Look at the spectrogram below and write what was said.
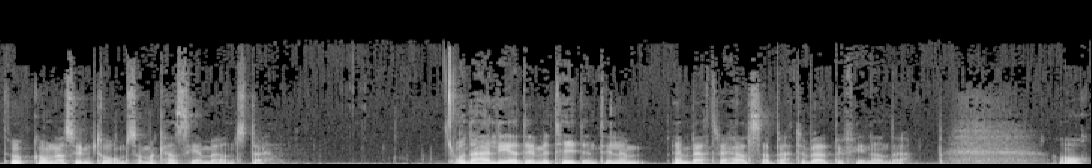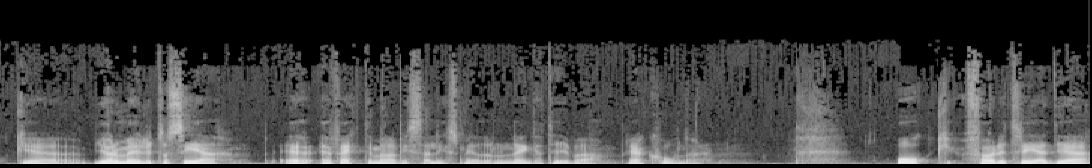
uppkomna symptom så man kan se mönster. Och det här leder med tiden till en, en bättre hälsa, bättre välbefinnande. Och eh, gör det möjligt att se e-, effekter mellan vissa livsmedel och negativa reaktioner. Och för det tredje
